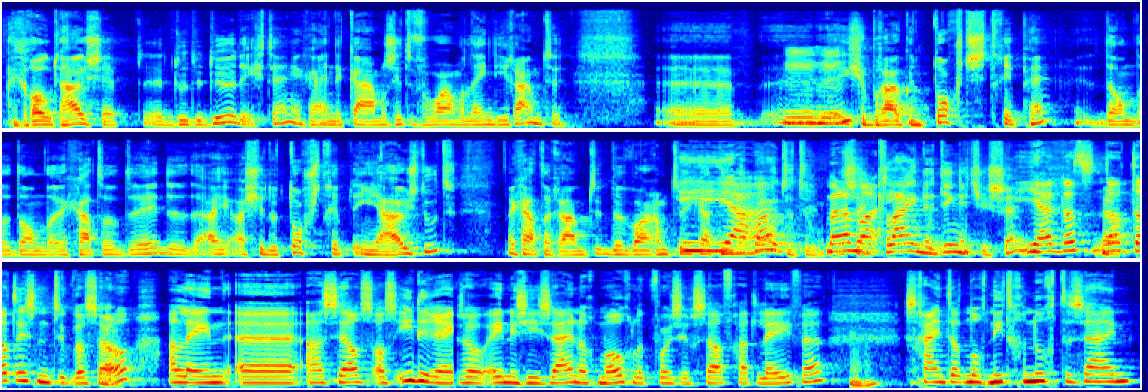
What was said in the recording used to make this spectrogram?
groot huis hebt, eh, doe de deur dicht. Hè, en ga in de kamer zitten, verwarm alleen die ruimte. Uh, mm Gebruik een tochtstrip. Hè? Dan, dan gaat het, als je de tochtstrip in je huis doet, dan gaat de ruimte, de warmte gaat niet naar buiten toe. Maar dat zijn kleine dingetjes. Hè? Ja, dat, Dat, dat is natuurlijk wel zo. Alleen uh, zelfs als iedereen zo energiezuinig mogelijk voor zichzelf gaat leven, mhm. schijnt dat nog niet genoeg te zijn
